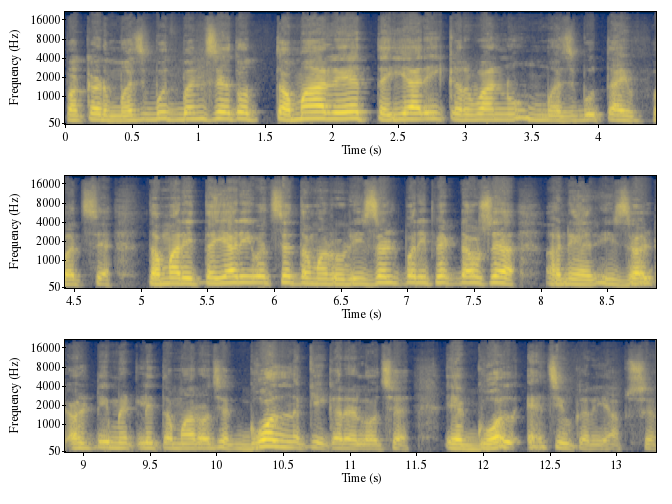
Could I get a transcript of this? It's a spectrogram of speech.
પકડ મજબૂત બનશે તો તમારે તૈયારી કરવાનું મજબૂતાઈ વધશે. તમારી તૈયારી વધશે, તમારું રિઝલ્ટ પર ઇફેક્ટ આવશે અને રિઝલ્ટ અલ્ટિમેટલી તમારો જે ગોલ નક્કી કરેલો છે, એ ગોલ એચીવ કરી આપશે.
